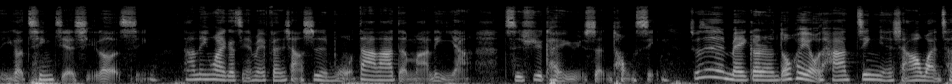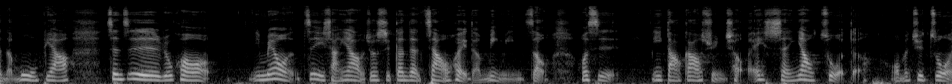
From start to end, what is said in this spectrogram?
一个清洁喜乐心。那另外一个姐妹分享是抹大拉的玛利亚，持续可以与神同行。就是每个人都会有他今年想要完成的目标，甚至如果。你没有自己想要，就是跟着教会的命名走，或是你祷告寻求，诶，神要做的，我们去做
